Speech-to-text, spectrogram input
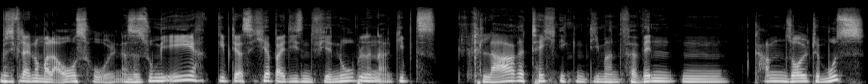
muss ich vielleicht nochmal ausholen. Also Sumie gibt ja sicher bei diesen vier Noblen, gibt es klare Techniken, die man verwenden kann, sollte, muss,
